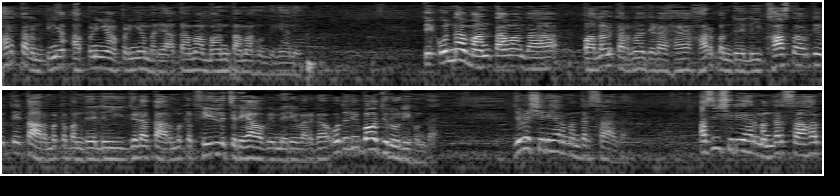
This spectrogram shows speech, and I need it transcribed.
ਹਰ ਧਰਮ ਦੀਆਂ ਆਪਣੀਆਂ ਆਪਣੀਆਂ ਮਰਿਆਦਾਵਾਂ ਮਾਨਤਾਵਾਂ ਹੁੰਦੀਆਂ ਨੇ। ਤੇ ਉਹਨਾਂ ਮਾਨਤਾਵਾਂ ਦਾ ਪਾਲਣ ਕਰਨਾ ਜਿਹੜਾ ਹੈ ਹਰ ਬੰਦੇ ਲਈ ਖਾਸ ਤੌਰ ਦੇ ਉੱਤੇ ਧਾਰਮਿਕ ਬੰਦੇ ਲਈ ਜਿਹੜਾ ਧਾਰਮਿਕ ਫੀਲਡ 'ਚ ਰਿਹਾ ਹੋਵੇ ਮੇਰੇ ਵਰਗਾ ਉਹਦੇ ਲਈ ਬਹੁਤ ਜ਼ਰੂਰੀ ਹੁੰਦਾ ਜਿਵੇਂ ਸ਼੍ਰੀ ਹਰਮੰਦਰ ਸਾਹਿਬ ਹੈ। ਅਸੀਂ ਸ਼੍ਰੀ ਹਰਮੰਦਰ ਸਾਹਿਬ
